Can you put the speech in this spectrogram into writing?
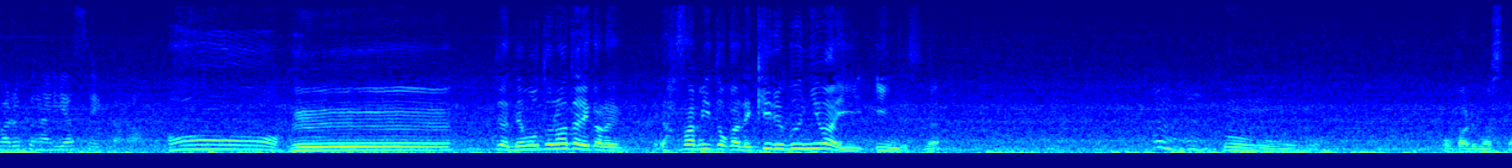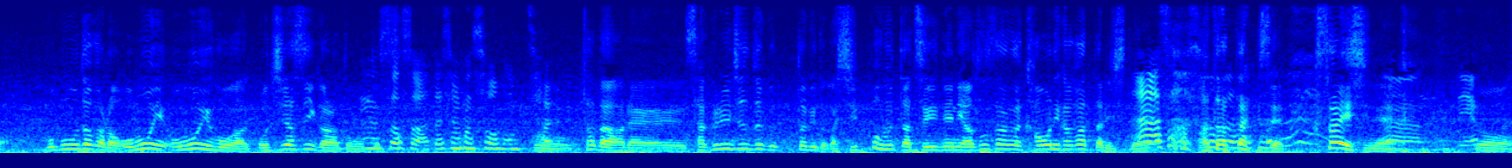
悪くなりやすいから。ああへえじゃあ根元のあたりからハサミとかで切る分にはいいいいんですねうんうんうんわかりました。僕もだから重い重い方が落ちやすいかなと思って、うん、そうそう私もそう思っちゃう、う。んただあれ搾乳する時とか尻尾振ったついでに後さんが顔にかかったりしてあそうそうそう。当たったりして臭いしね、うん、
